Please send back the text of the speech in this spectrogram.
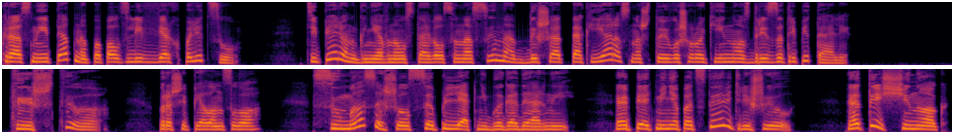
Красные пятна поползли вверх по лицу. Теперь он гневно уставился на сына, дыша так яростно, что его широкие ноздри затрепетали. «Ты что?» — прошипел он зло. «С ума сошел сопляк неблагодарный? Опять меня подставить решил? А ты, щенок!»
